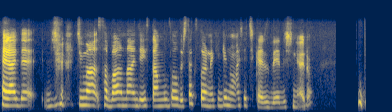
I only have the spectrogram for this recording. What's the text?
Herhalde cuma sabahında önce İstanbul'da olursak sonraki gün maça çıkarız diye düşünüyorum.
